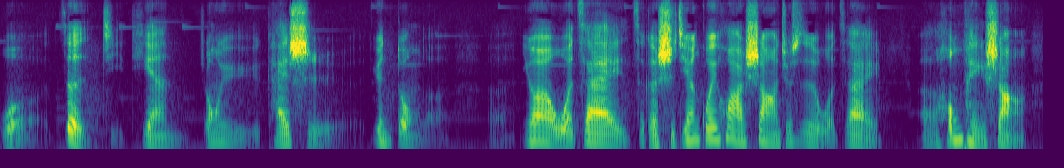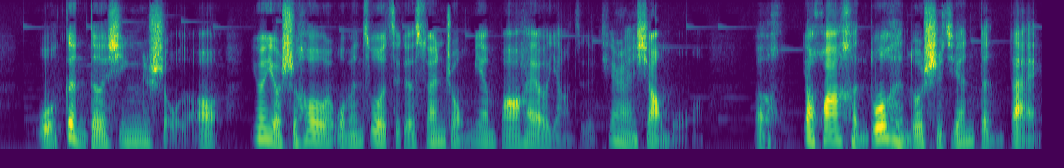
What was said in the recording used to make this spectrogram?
我这几天终于开始运动了。呃，因为我在这个时间规划上，就是我在呃烘焙上，我更得心应手了哦。因为有时候我们做这个酸种面包，还有养这个天然酵母，呃，要花很多很多时间等待。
